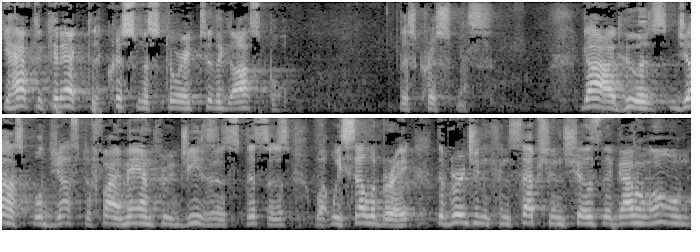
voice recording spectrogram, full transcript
You have to connect the Christmas story to the gospel this Christmas. God, who is just, will justify man through Jesus. This is what we celebrate. The virgin conception shows that God alone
